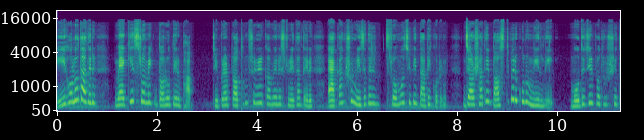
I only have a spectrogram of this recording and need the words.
এই হলো তাদের ম্যাকি শ্রমিক দরদের ভাব। ত্রিপুরার প্রথম শ্রেণির কমিউনিস্ট নেতাদের একাংশ নিজেদের শ্রমজীবী দাবি করেন, যার সাথে বাস্তবের কোনো মিল নেই। মোদীজির প্রদর্শিত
